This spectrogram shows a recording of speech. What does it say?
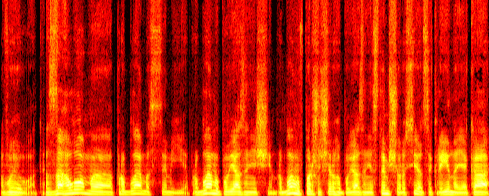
воювати. Загалом е, проблеми з цим є. Проблеми пов'язані з чим? Проблеми в першу чергу пов'язані з тим, що Росія це країна, яка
